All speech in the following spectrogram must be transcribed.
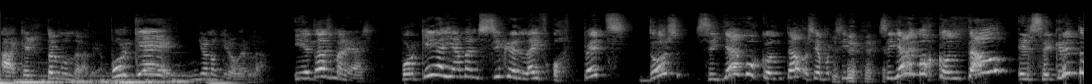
a que todo el mundo la vea. ¿Por qué? Yo no quiero verla. Y de todas maneras, ¿Por qué la llaman Secret Life of Pets 2 si ya hemos contado, o sea, si, ya hemos contado el secreto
